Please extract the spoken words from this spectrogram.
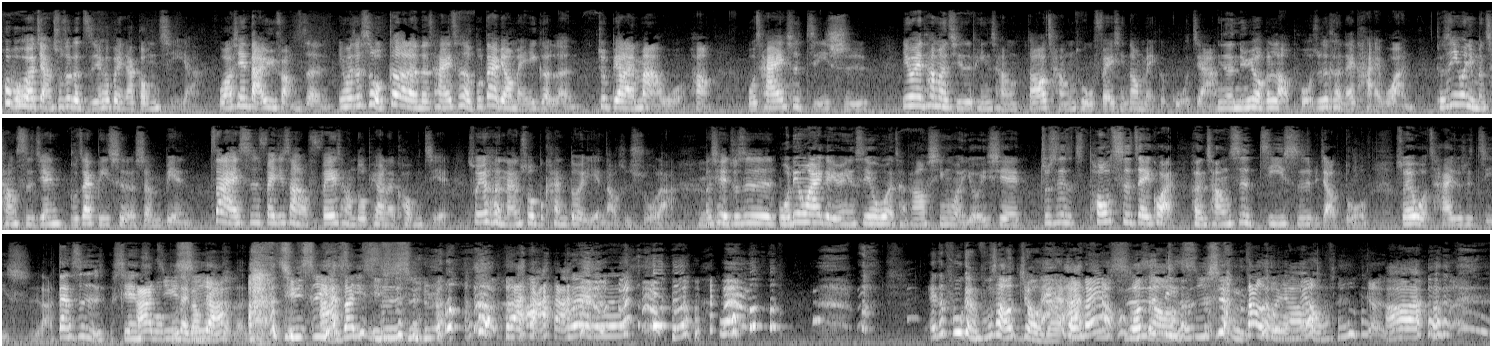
会不会讲出这个职业会被人家攻击呀、我要先打预防针，因为这是我个人的猜测，不代表每一个人，就不要来骂我。好，我猜是技师，因为他们其实平常都要长途飞行到每个国家。你的女友跟老婆就是可能在台湾，可是因为你们长时间不在彼此的身边，再来是飞机上有非常多漂亮的空姐，所以很难说不看对眼。老实说啦，而且就是我另外一个原因是因为我很常看到新闻，有一些就是偷吃这一块，很常是机师比较多，所以我猜就是机师啦。但是先啊，技师说不代表每一啊个人，，啊，其实也算啊技技师师。对对对。哎、这铺梗铺超久的、啊，我没有，我是哦临时想到的，我没有铺梗。好啊，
